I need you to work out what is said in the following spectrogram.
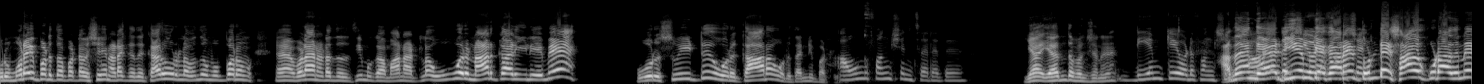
ஒரு முறைப்படுத்தப்பட்ட விஷயம் நடக்குது. கரூரில் வந்து முப்பெரும் விழா நடந்தது திமுக மாநாட்டில். ஒவ்வொரு நாற்காலியிலையுமே ஒரு ஸ்வீட்டு ஒரு காரம் ஒரு தண்ணி பாட்டில். அவங்க ஃபங்க்ஷன் சார் அது. ஏன் எந்த ஃபங்க்ஷனு டிஎம்கேவோட ஃபங்க்ஷன் அதாங்க டிஎம்கே காரன் தொண்டை சாகக்கூடாதுன்னு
